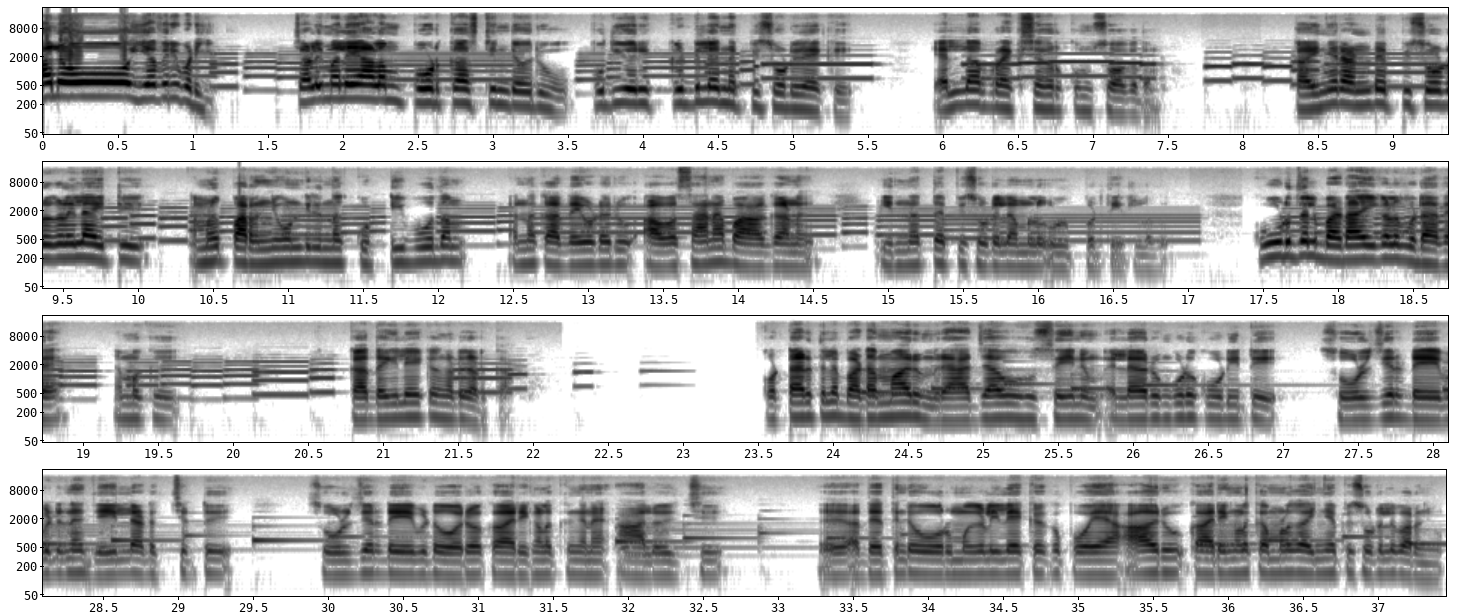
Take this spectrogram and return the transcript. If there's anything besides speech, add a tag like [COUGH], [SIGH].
Hello എവരിബടി ചളിമലയാളം പോഡ്കാസ്റ്റിന്റെ ഒരു പുതിയൊരു കിഡിലൻ എപ്പിസോഡിലേക്ക് എല്ലാ പ്രേക്ഷകർക്കും സ്വാഗതം. കഴിഞ്ഞ രണ്ട് എപ്പിസോഡുകളിലായിട്ട് നമ്മൾ പറഞ്ഞുകൊണ്ടിരുന്ന കുട്ടിഭൂതം എന്ന കഥയുടെ ഒരു അവസാന ഭാഗമാണ് ഇന്നത്തെ എപ്പിസോഡിൽ നമ്മൾ ഉൾപ്പെടുത്തിയിട്ടുള്ളത്. കൂടുതൽ ബടായികൾ വിടാതെ നമുക്ക് കഥയിലേക്ക് അങ്ങോട്ട് കിടക്കാം. കൊട്ടാരത്തിലെ ഭടന്മാരും രാജാവ് ഹുസൈനും എല്ലാവരും കൂടെ കൂടിയിട്ട് സോൾജിയർ ഡേവിഡിനെ ജയിലിൽ അടച്ചിട്ട് സോൾജിയർ ഡേവിഡ് ഓരോ കാര്യങ്ങളൊക്കെ ഇങ്ങനെ ആലോചിച്ച് അദ്ദേഹത്തിന്റെ ഓർമ്മകളിലേക്കൊക്കെ പോയ ആ ഒരു കാര്യങ്ങളൊക്കെ നമ്മൾ കഴിഞ്ഞ എപ്പിസോഡിൽ പറഞ്ഞു.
